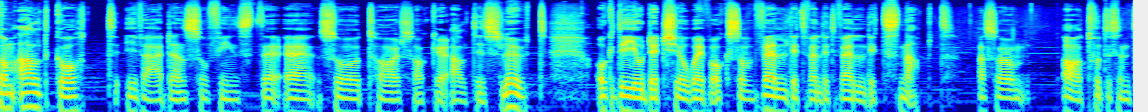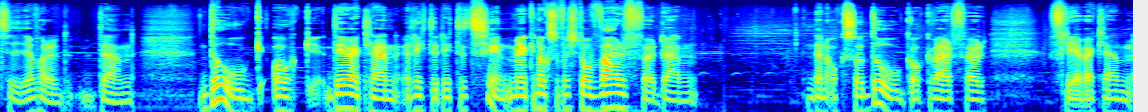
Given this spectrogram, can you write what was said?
Som allt gott i världen så finns det, eh, så tar saker alltid slut. Och det gjorde Chillwave också väldigt, väldigt, väldigt snabbt. Alltså, ja, 2010 var det den dog och det är verkligen riktigt, riktigt synd. Men jag kan också förstå varför den, den också dog och varför fler verkligen,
